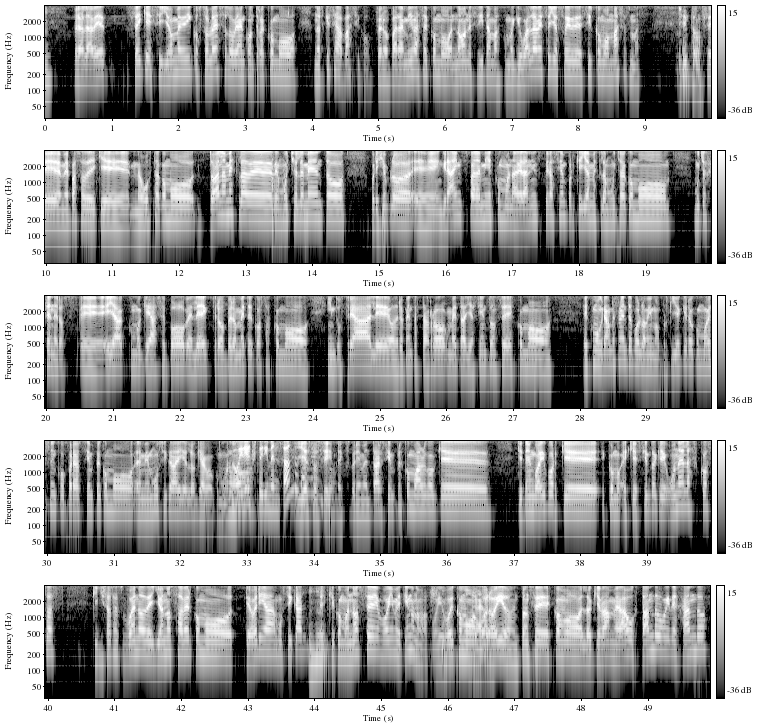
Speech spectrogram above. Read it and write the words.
pero a la vez sé que si yo me dedico solo a eso lo voy a encontrar como, no es que sea básico, pero para mí va a ser como, no, necesita más. Como que igual a veces yo soy de decir como más es más. Entonces me pasa de que me gusta como toda la mezcla de, muchos elementos. Por ejemplo, eh, Grimes para mí es como una gran inspiración porque ella mezcla mucha como muchos géneros. Eh, ella como que hace pop, electro, pero mete cosas como industriales o de repente hasta rock, metal y así. Entonces es como es como un gran referente por lo mismo, porque yo quiero como eso incorporar siempre como en mi música y en lo que hago. Como, como ir experimentando. Y eso sí, experimentar siempre es como algo que que tengo ahí porque como es que siento que una de las cosas que quizás es bueno de yo no saber como teoría musical es que como no sé voy metiendo nomás voy, voy como por oído. Entonces es como lo que va me va gustando voy dejando.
